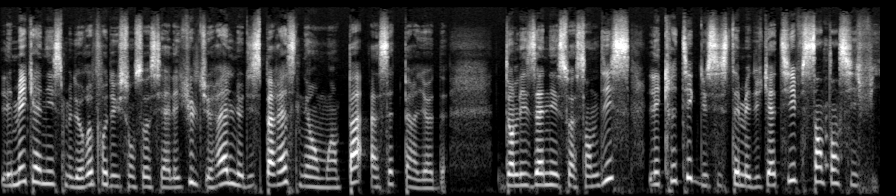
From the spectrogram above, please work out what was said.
les mécanismes de reproduction sociale et culturelle ne disparaissent néanmoins pas à cette période. Dans les années 70, les critiques du système éducatif s'intensifient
